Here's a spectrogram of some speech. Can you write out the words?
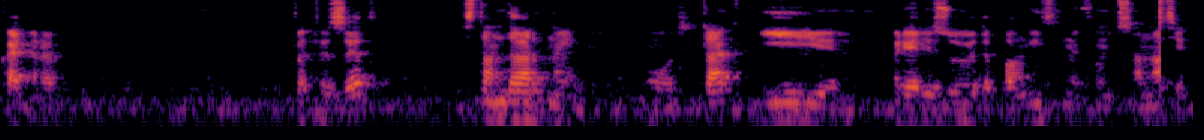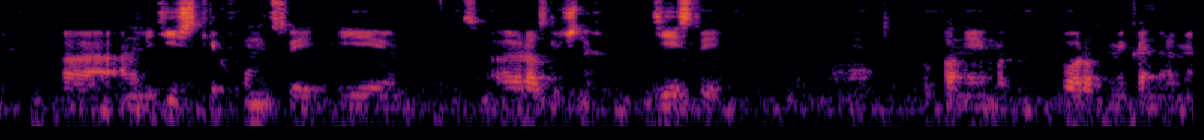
камеры PTZ стандартной, вот, так и реализуя дополнительные функциональности а, аналитических функций и различных действий, вот, выполняемых поворотными камерами.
